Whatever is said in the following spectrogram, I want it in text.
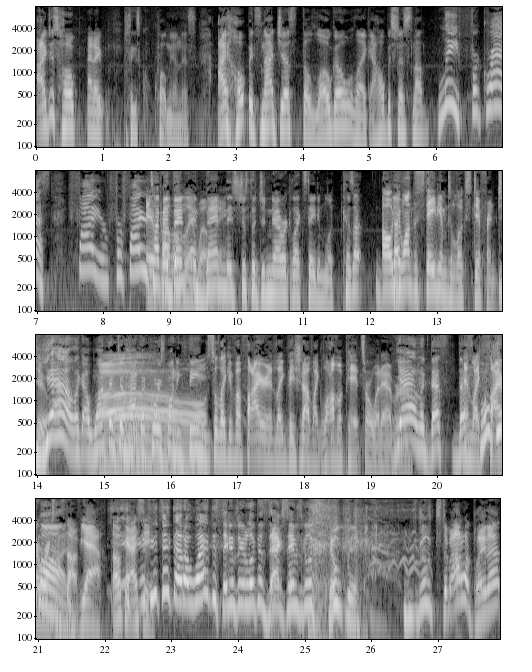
I just hope, and I please qu- quote me on this. I hope it's not just the logo. Like I hope it's just not leaf for grass, fire for fire It type, and then and then be. it's just a generic like stadium look. Because I Oh, you want the stadium to look different too? yeah, like I want them to have the corresponding Oh, theme. So like if a fire, like they should have like lava pits or whatever. yeah, like that's that's and like Pokemon. fireworks and stuff. Yeah. Okay, if, I see. If you take that away, the stadiums are gonna look the exact same. It's gonna look stupid. it's gonna look stupid. I don't want to play that.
